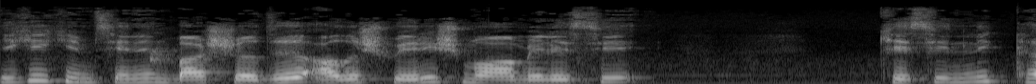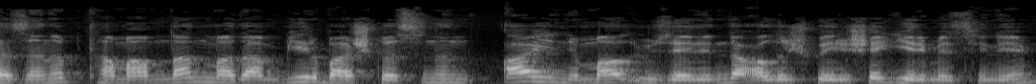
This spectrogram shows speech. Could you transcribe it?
iki kimsenin başladığı alışveriş muamelesi kesinlik kazanıp tamamlanmadan bir başkasının aynı mal üzerinde alışverişe girmesini,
